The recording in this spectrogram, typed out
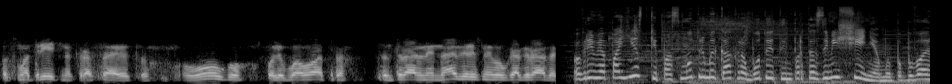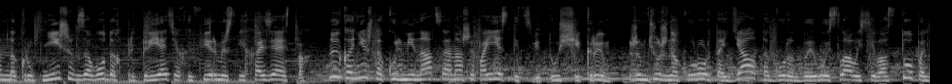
посмотреть на красавицу Волгу, полюбоваться центральной набережной Волгограда. Во время поездки посмотрим и как работает импортозамещение. Мы побываем на крупнейших заводах, предприятиях и фермерских хозяйствах. Ну и, конечно, кульминация нашей поездки – цветущий Крым. Жемчужина курорта Ялта, город боевой славы Севастополь,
